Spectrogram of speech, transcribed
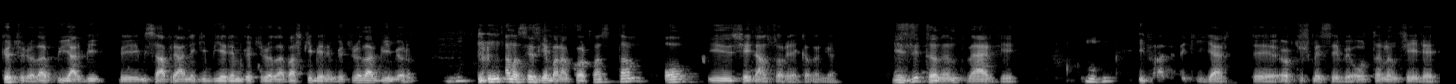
götürüyorlar. Yani bir, bir misafirhane gibi bir yere mi götürüyorlar, başka bir yere mi götürüyorlar bilmiyorum. Ama Sezgin Baran Korkmaz tam o e, şeyden sonra yakalanıyor. Gizli tanın verdiği ifadedeki yer e, örtüşmesi ve o tanın şeyle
